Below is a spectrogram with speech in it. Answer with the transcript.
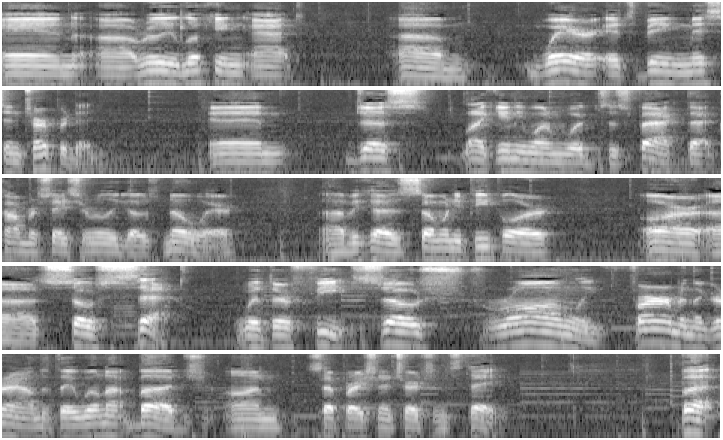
and uh, really looking at um, where it's being misinterpreted. And just like anyone would suspect, that conversation really goes nowhere uh, because so many people are are uh, so set with their feet so strongly firm in the ground that they will not budge on separation of church and state. But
